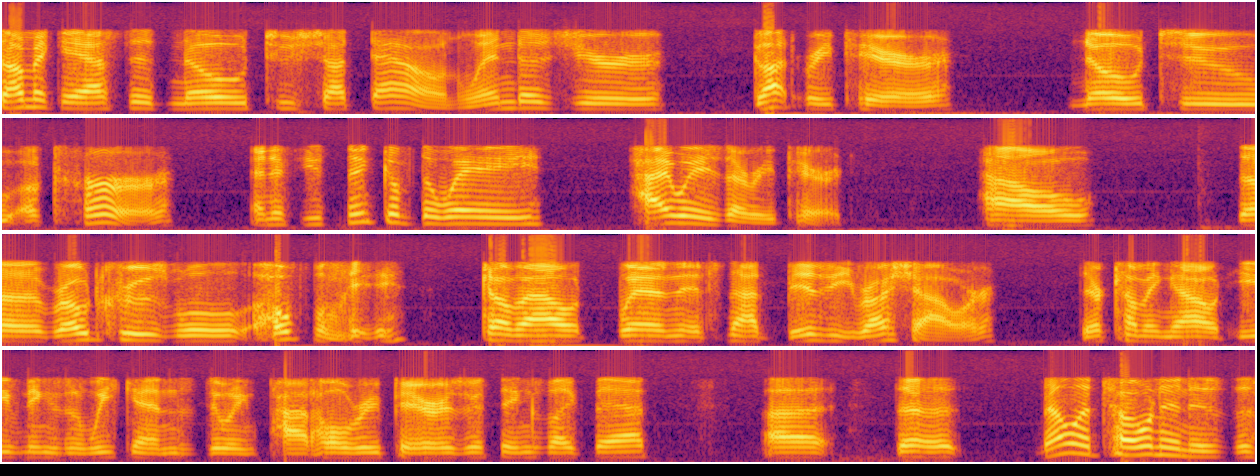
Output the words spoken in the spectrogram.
stomach acid know to shut down? When does your gut repair know to occur? And if you think of the way highways are repaired, how the road crews will hopefully come out when it's not busy rush hour they're coming out evenings and weekends doing pothole repairs or things like that. Uh, the melatonin is the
